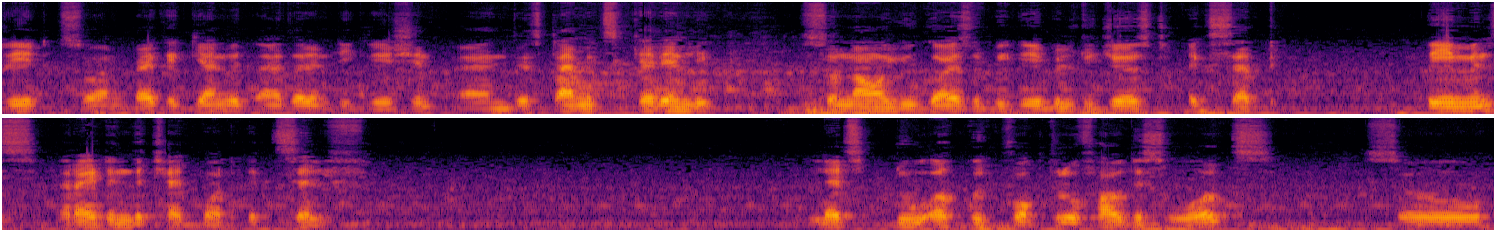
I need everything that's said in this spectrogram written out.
great. So i'm back again with another integration and this time it's calendly so now you guys will be able to just accept payments right in the chatbot itself. Let's do a quick walkthrough of how this works. So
